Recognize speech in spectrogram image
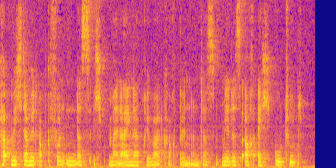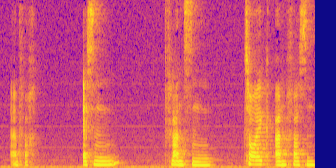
habe mich damit abgefunden, dass ich mein eigener Privatkoch bin und dass mir das auch echt gut tut. Einfach Essen, Pflanzen, Zeug anfassen.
